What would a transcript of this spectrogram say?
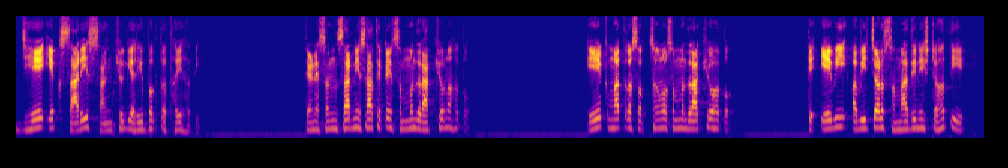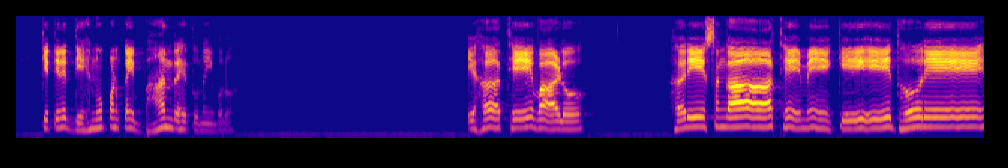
જે એક સારી સાંખ્યોગી હરિભક્ત થઈ હતી. તેણે સંસારની સાથે કંઈ સંબંધ રાખ્યો ન હતો. એકમાત્ર સત્સંગનો સંબંધ રાખ્યો હતો. તે એવી અવિચળ સમાધિનિષ્ઠ હતી કે તેને દેહનું પણ કંઈ ભાન રહેતું નહીં બોલો. એ હથે વાળો, હરે સંગાથે મેં કે ધોરે,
